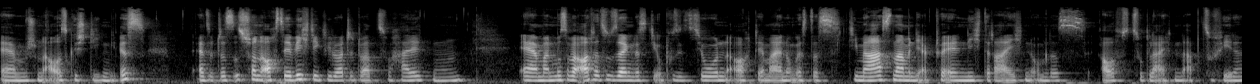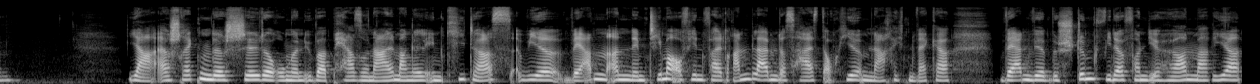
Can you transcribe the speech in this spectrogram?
ähm, schon ausgestiegen ist. Also das ist schon auch sehr wichtig, die Leute dort zu halten. Äh, man muss aber auch dazu sagen, dass die Opposition auch der Meinung ist, dass die Maßnahmen, die aktuellen, nicht reichen, um das auszugleichen und abzufedern. Ja, erschreckende Schilderungen über Personalmangel in Kitas. Wir werden an dem Thema auf jeden Fall dranbleiben. Das heißt, auch hier im Nachrichtenwecker werden wir bestimmt wieder von dir hören, Maria.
